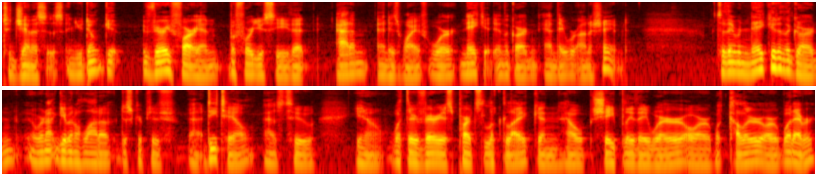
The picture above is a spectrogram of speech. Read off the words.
to Genesis and you don't get very far in before you see that Adam and his wife were naked in the garden and they were unashamed. So they were naked in the garden. And we're not given a lot of descriptive uh, detail as to, you know, what their various parts looked like and how shapely they were or what color or whatever.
